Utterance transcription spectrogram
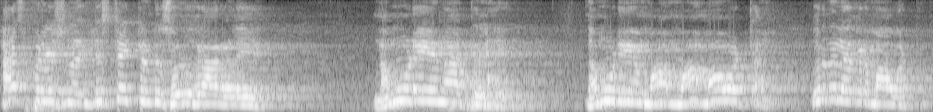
ஆஸ்பிரேஷனல் டிஸ்ட்ரிக்ட் என்று சொல்கிறார்களே நம்முடைய நாட்டிலே நம்முடைய மா- மா- மாவட்டம் விருதுநகர் மாவட்டம்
